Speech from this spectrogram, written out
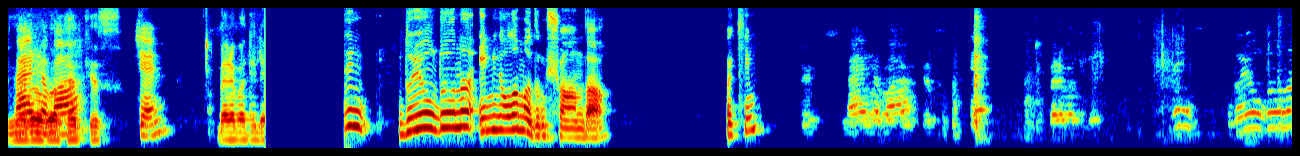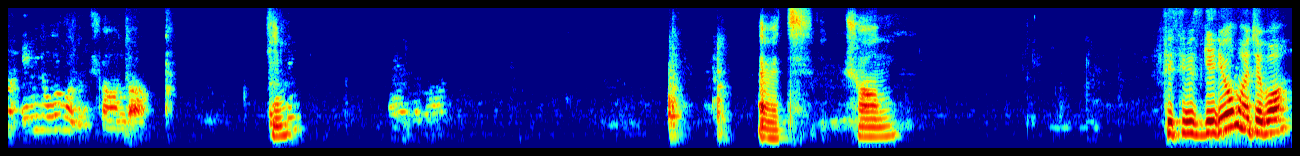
merhaba, Merhaba. herkes. Cem. Merhaba Dilek. Sizin duyulduğuna emin olamadım şu anda. Bakayım. Merhaba. Sizin duyulduğuna emin olamadım şu anda. Kim? Evet. Şu an sesimiz geliyor mu acaba?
